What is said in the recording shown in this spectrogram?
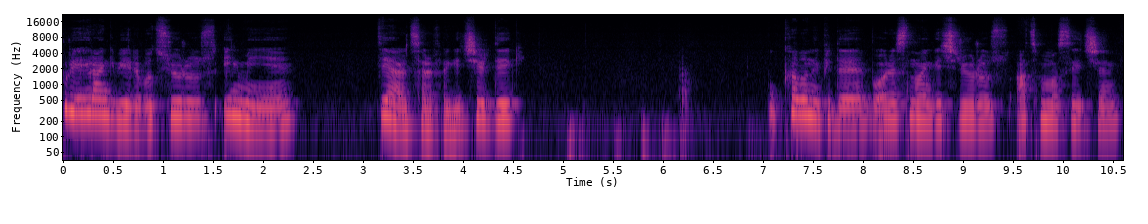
Buraya herhangi bir yere batıyoruz. İlmeği diğer tarafa geçirdik. Kalan ipi de bu arasından geçiriyoruz atmaması için.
